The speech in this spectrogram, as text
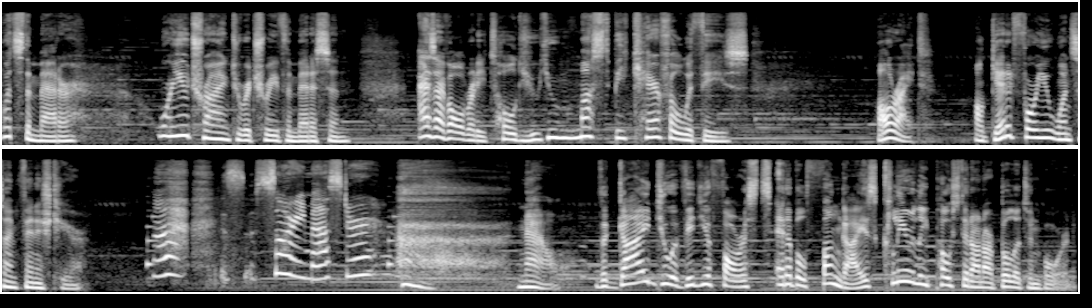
what's the matter? Were you trying to retrieve the medicine? As I've already told you, you must be careful with these. All right, I'll get it for you once I'm finished here. Ah, sorry, Master. Now, the guide to Avidya Forest's edible fungi is clearly posted on our bulletin board.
